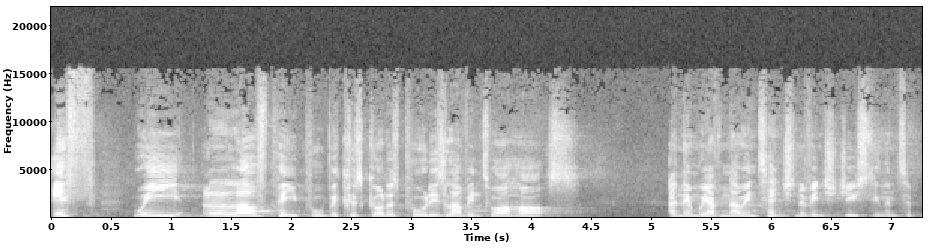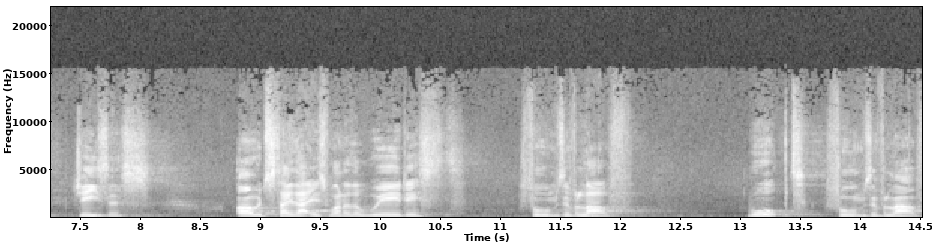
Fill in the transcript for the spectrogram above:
If we love people because God has poured his love into our hearts, and then we have no intention of introducing them to Jesus, I would say that is one of the weirdest forms of love, warped forms of love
